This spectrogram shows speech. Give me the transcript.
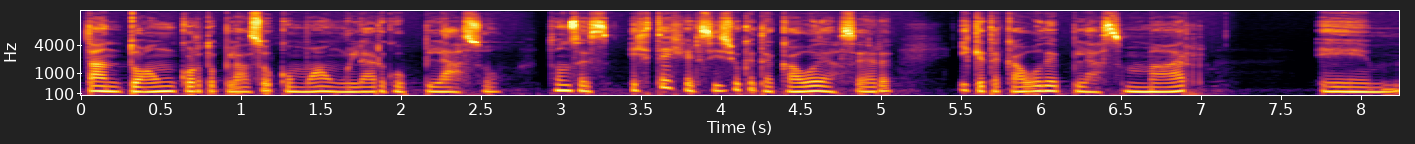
tanto a un corto plazo como a un largo plazo. Entonces, este ejercicio que te acabo de hacer y que te acabo de plasmar, em,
